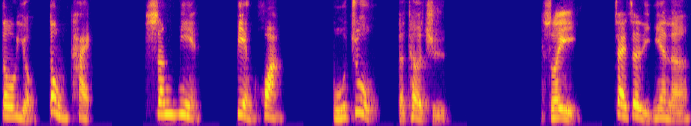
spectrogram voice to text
都有动态、生灭、变化、不住的特质。所以在这里面呢，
